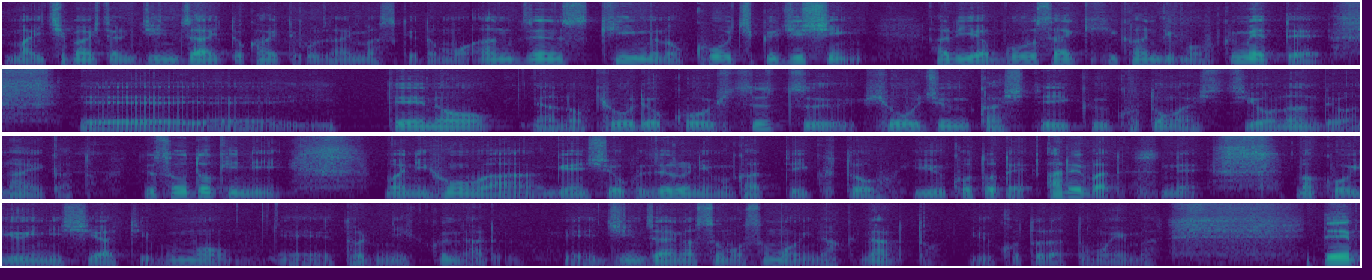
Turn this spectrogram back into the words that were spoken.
まあ、一番下に人材と書いてございますけども安全スキームの構築自身あるいは防災危機管理も含めて、えー、一定のあの協力をしつつ標準化していくことが必要なんではないかと。でその時に、まあ、日本は原子力ゼロに向かっていくということであればですね、まあ、こういうイニシアティブも、えー、取りにくくなる人材がそもそもいなくなるということだと思います。で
